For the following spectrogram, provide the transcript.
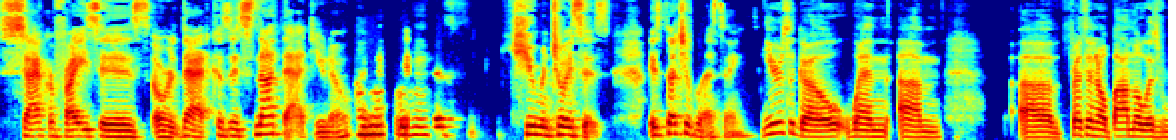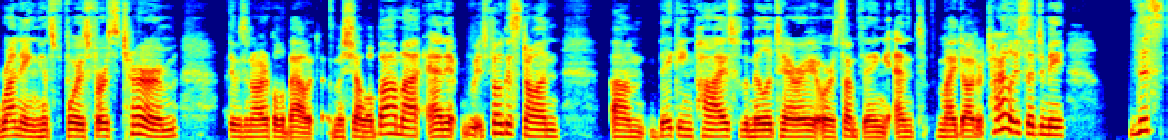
sacrifices or that, because it's not that, you know. Mm-hmm, mm-hmm. human choices. It's such a blessing. Years ago, when um, uh, President Obama was running his for his first term, there was an article about Michelle Obama, and it, it focused on um, baking pies for the military or something. And my daughter Tyler said to me, "This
